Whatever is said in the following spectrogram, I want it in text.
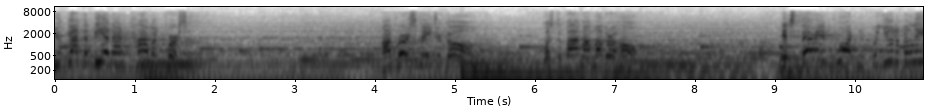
You've got to be an uncommon person. My first major goal was to buy my mother a home. It's very important for you to believe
